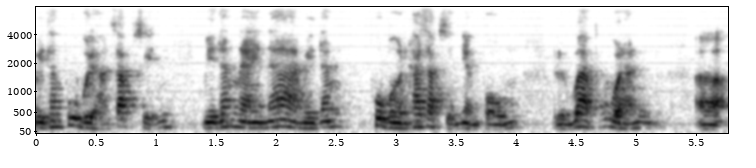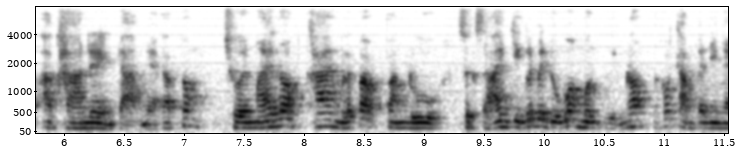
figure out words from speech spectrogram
มีทั้งผู้บริหารทรัพย์สิน มีทั้งนายหน้า มีทั้งผู้บริหารค่าทรัพย์สินอย่างผม หรือว่าผู้บริหารเอ่ออาคารอะไรต่างๆเนี่ยครับต้องเชิญไม้รอบข้างแล้วก็ฟังดูศึกษาจริงๆแล้วไปดูว่าเมืองอื่นนอกเขาทำกันยังไง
